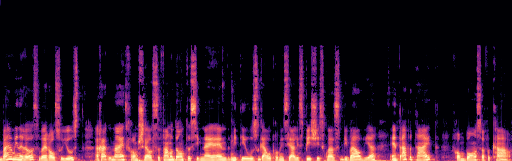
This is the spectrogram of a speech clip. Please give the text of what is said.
Biominerals were also used, aragonite from shells of Anodonta cygnea and Mytilus galloprovincialis species class Bivalvia, and apatite from bones of a calf.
